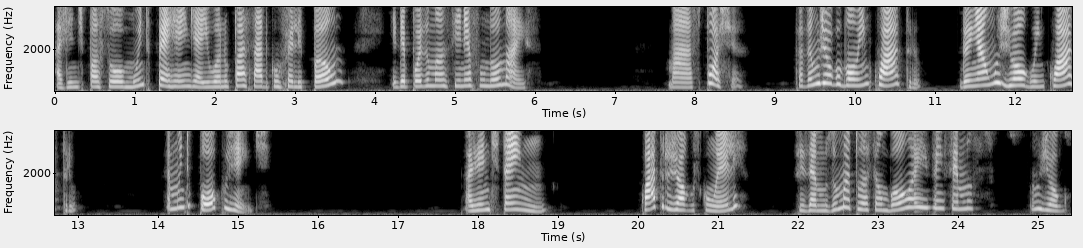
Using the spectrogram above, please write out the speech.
A gente passou muito perrengue aí o ano passado com o Felipão e depois o Mancini afundou mais. Mas, poxa, fazer um jogo bom em quatro, ganhar um jogo em quatro, é muito pouco, gente. A gente tem quatro jogos com ele fizemos uma atuação boa e vencemos um jogo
